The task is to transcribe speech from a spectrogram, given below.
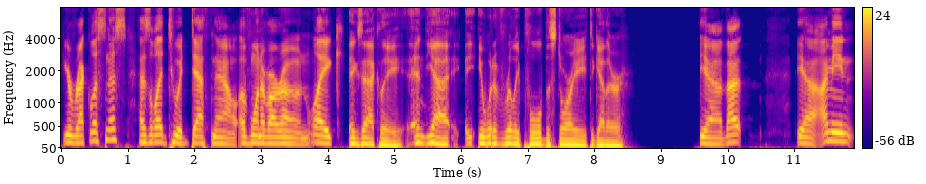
your recklessness has led to a death now of one of our own. Like Exactly, and yeah, it, it would have really pulled the story together. Yeah, that. Yeah, I mean,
